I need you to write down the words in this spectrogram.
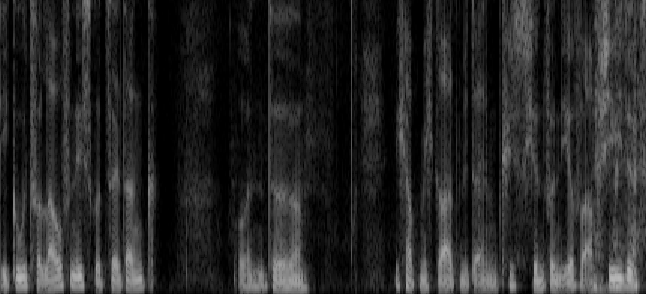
die gut verlaufen ist, Gott sei Dank. Und äh, ich habe mich gerade mit einem Küsschen von ihr verabschiedet.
